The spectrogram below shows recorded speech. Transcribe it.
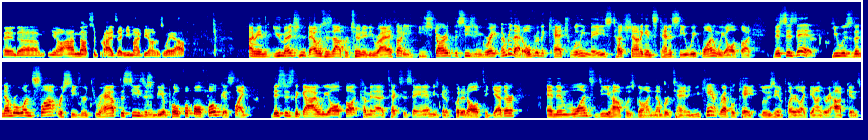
And, um, you know, I'm not surprised that he might be on his way out. I mean, you mentioned it. That was his opportunity, right? I thought he, he started the season great. Remember that over the catch Willie Mays touchdown against Tennessee week one? We all thought this is it. He was the number one slot receiver through half the season and be a pro football focus. Like this is the guy we all thought coming out of Texas A&M. He's going to put it all together. And then once D Hop was gone, number 10, and you can't replicate losing a player like DeAndre Hopkins,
